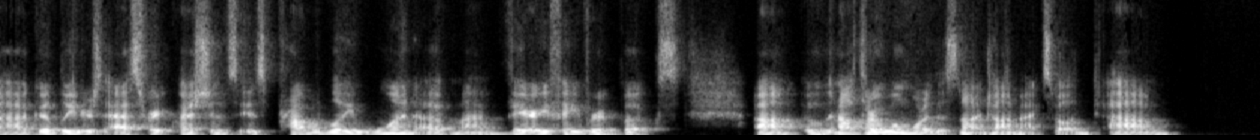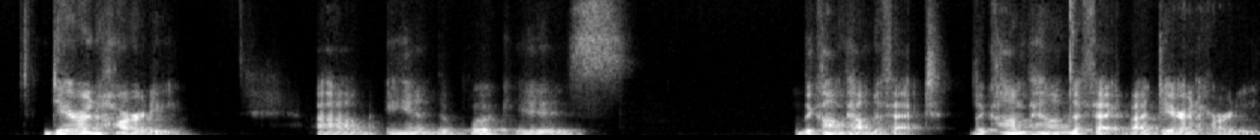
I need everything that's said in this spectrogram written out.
uh, Good Leaders Ask Great Questions is probably one of my very favorite books. Um, ooh, and I'll throw one more that's not John Maxwell. Um, Darren Hardy. Um, and the book is The Compound Effect. The Compound Effect by Darren Hardy.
